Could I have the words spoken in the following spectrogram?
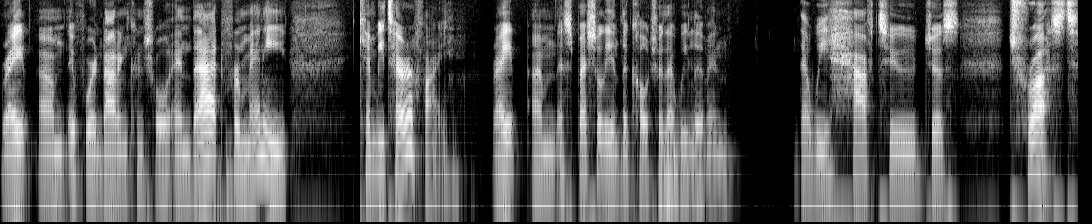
right? Um, if we're not in control, and that for many can be terrifying, right? Um, especially in the culture that we live in, that we have to just trust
